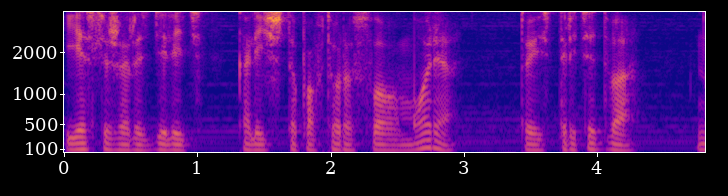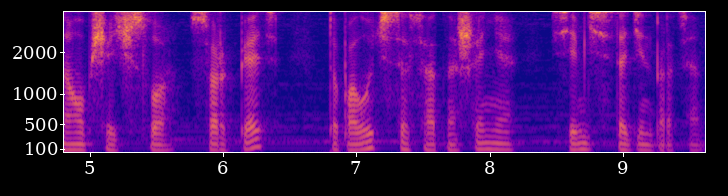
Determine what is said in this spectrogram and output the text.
Если же разделить количество повторов слова «море», то есть 32, на общее число 45, то получится соотношение 71%.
